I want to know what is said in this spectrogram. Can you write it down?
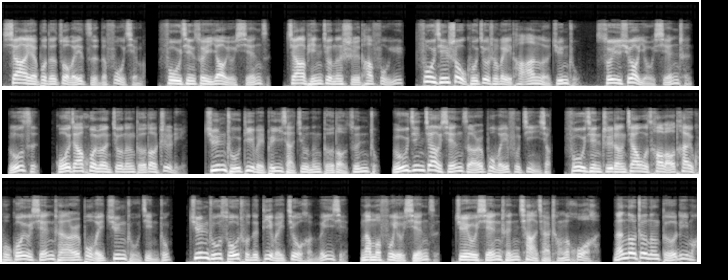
下也不得作为子的父亲吗？父亲虽要有贤子，家贫就能使他富裕；父亲受苦就是为他安乐。君主所以需要有贤臣，如此国家混乱就能得到治理，君主地位卑下就能得到尊重。如今家有贤子而不为父尽孝，父亲执掌家务操劳太苦；国有贤臣而不为君主尽忠。君主所处的地位就很危险，那么富有贤子，君有贤臣，恰恰成了祸害。难道这能得利吗？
